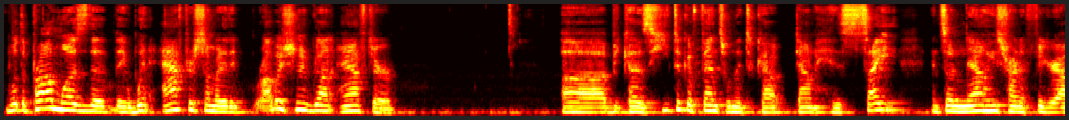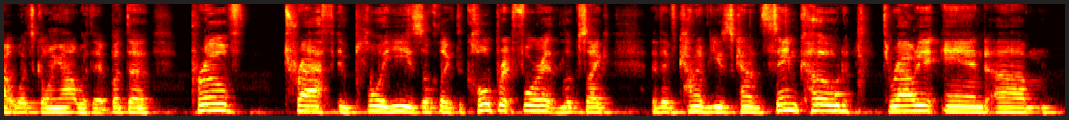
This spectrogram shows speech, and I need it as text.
what the problem was that they went after somebody they probably shouldn't have gone after uh, because he took offense when they took out down his site, and so now he's trying to figure out what's going on with it. But the pro traf employees look like the culprit for it. it looks like they've kind of used kind of the same code throughout it, and um,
